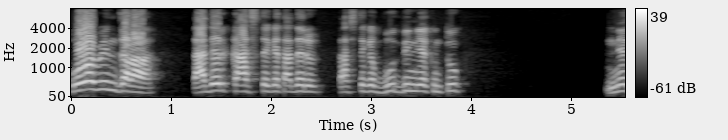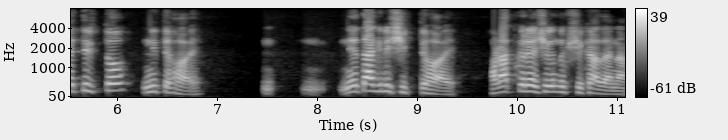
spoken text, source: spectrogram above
প্রবীণ যারা, তাদের কাছ থেকে, তাদের কাছ থেকে বুদ্ধি নিয়ে কিন্তু নেতৃত্ব নিতে হয়। নেতাগিরি শিখতে হয়। হঠাৎ করে এসে কিন্তু শেখা যায় না।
